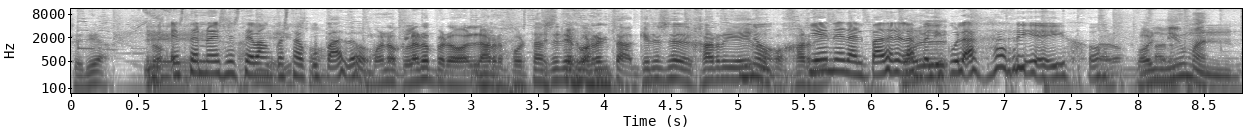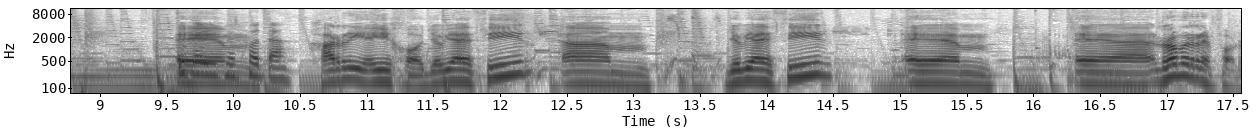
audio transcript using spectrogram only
Sería. este no es este banco, está ocupado. Bueno, claro, pero la respuesta sería Esteban. correcta. ¿Quién es el Harry e hijo? No, Pues Harry. ¿quién era el padre en la Paul- película Harry e Hijo? Claro, Paul claro. Newman. ¿Tú qué dices, Em, Jota? Harry e hijo. Yo voy a decir. yo voy a decir. em, eh, Robert Redford.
